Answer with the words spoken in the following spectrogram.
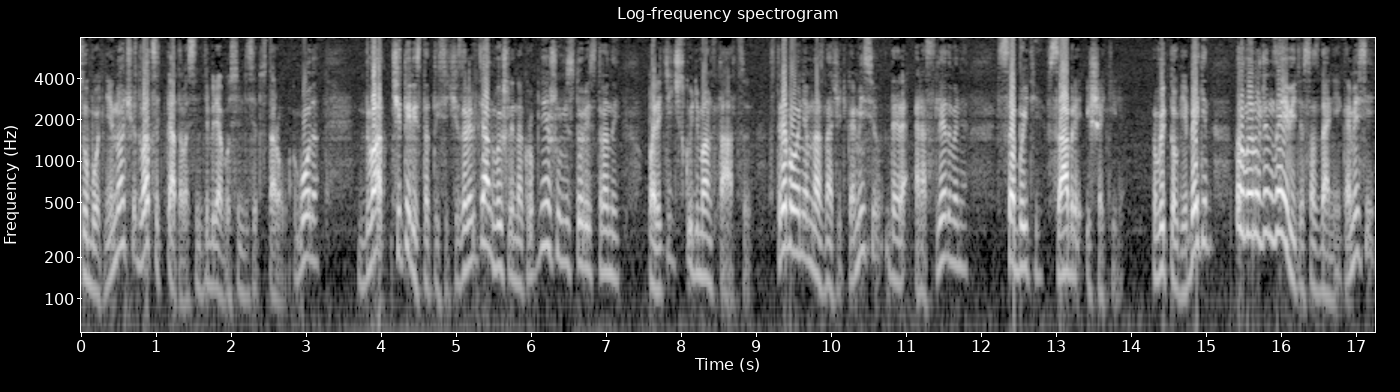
Субботней ночью, 25 сентября 1982 года, 400 тысяч израильтян вышли на крупнейшую в истории страны политическую демонстрацию с требованием назначить комиссию для расследования событий в Сабре и Шатиле. В итоге Бегин был вынужден заявить о создании комиссии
